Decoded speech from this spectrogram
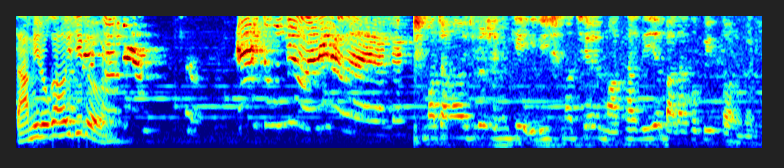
তা আমি রোগা হয়েছি তো? হ্যাঁ ইলিশ মাছ আনা হয়েছিল সেদিনকে ইলিশ মাছের মাথা দিয়ে বাঁধাকপির তরকারি।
